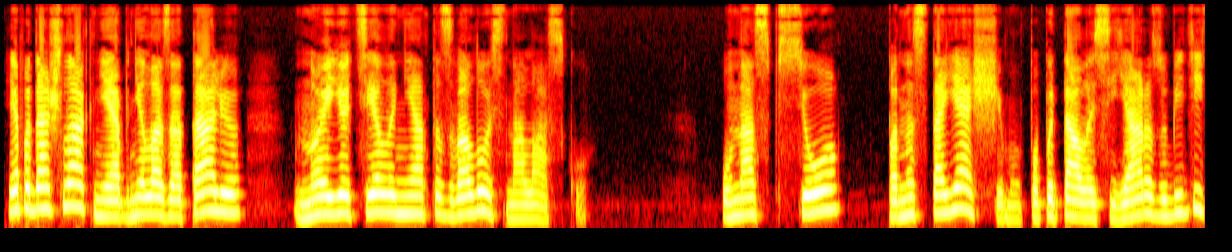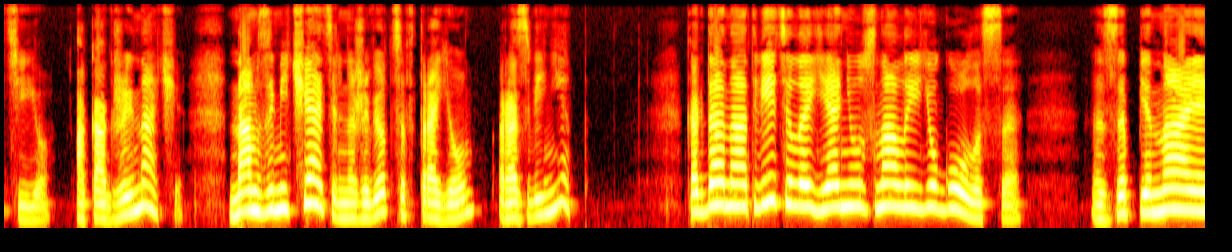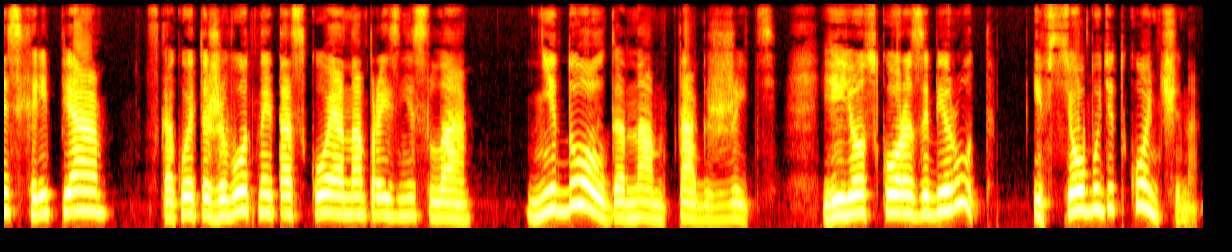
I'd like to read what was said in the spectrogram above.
Я подошла к ней, обняла за талию, но ее тело не отозвалось на ласку. У нас все по-настоящему, попыталась я разубедить ее. А как же иначе? Нам замечательно живется втроем, разве нет? Когда она ответила, я не узнала ее голоса. Запинаясь, хрипя, с какой-то животной тоской она произнесла: "Недолго нам так жить. Ее скоро заберут, и все будет кончено".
